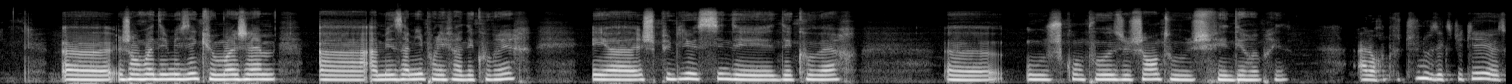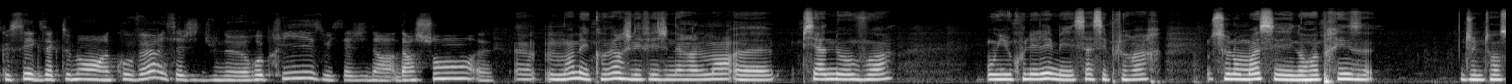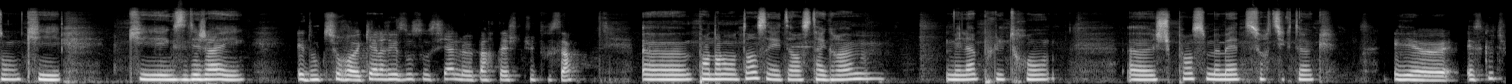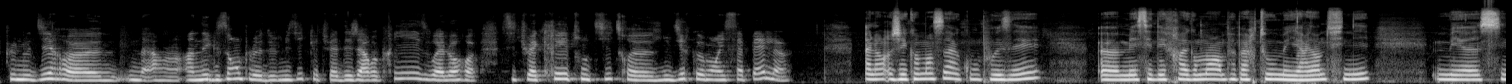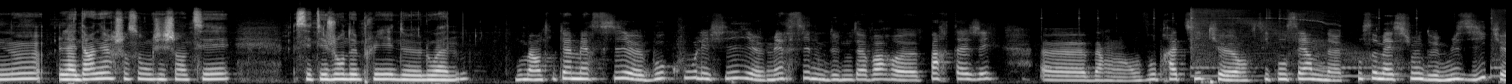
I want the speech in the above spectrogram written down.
Euh, j'envoie des musiques que moi j'aime à, mes amis pour les faire découvrir. Et euh, je publie aussi des, des covers euh, où je compose, je chante ou je fais des reprises. Alors, peux-tu nous expliquer ce que c'est exactement un cover? Il s'agit d'une reprise ou il s'agit d'un chant Moi, mes covers, je les fais généralement piano-voix ou ukulélé, mais ça, c'est plus rare. Selon moi, c'est une reprise d'une chanson qui, qui existe déjà. Et, et donc, sur euh, quel réseau social euh, partages-tu tout ça? Euh, Pendant longtemps, ça a été Instagram, mais là, plus trop. je pense me mettre sur TikTok. Et est-ce que tu peux nous dire un, exemple de musique que tu as déjà reprise ou alors si tu as créé ton titre, nous dire comment il s'appelle? Alors j'ai commencé à composer, mais c'est des fragments un peu partout, mais il n'y a rien de fini. Mais euh, sinon, la dernière chanson que j'ai chantée, c'était Jour de pluie de Louane. Bon, bah, en tout cas, merci euh, beaucoup les filles. Merci de nous avoir euh, partagé euh, ben, vos pratiques en ce qui concerne la consommation de musique.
